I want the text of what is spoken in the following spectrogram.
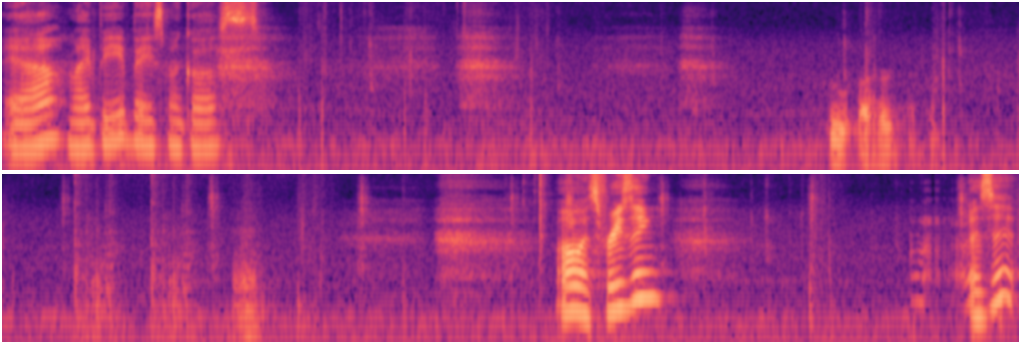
Yeah, might be a basement ghost. Ooh, I heard something. Oh, it's freezing? Is it?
